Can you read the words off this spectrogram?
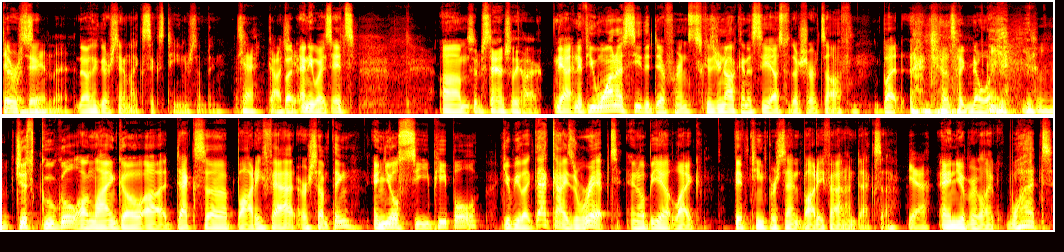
They were weren't saying that. No, I think they were saying like 16 or something. Okay, gotcha. But anyways, it's um, Substantially higher. yeah, and if you want to see the difference, because you're not going to see us with our shirts off, but just like no way, just Google online, go uh, Dexa body fat or something, and you'll see people. You'll be like, that guy's ripped, and it'll be at like 15% body fat on Dexa. Yeah. and you'll be like, what?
